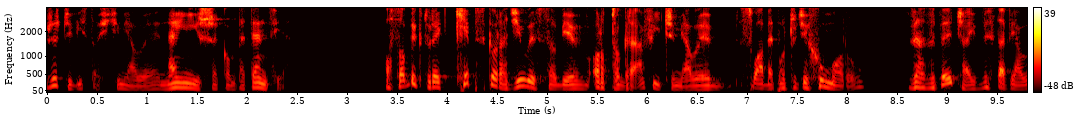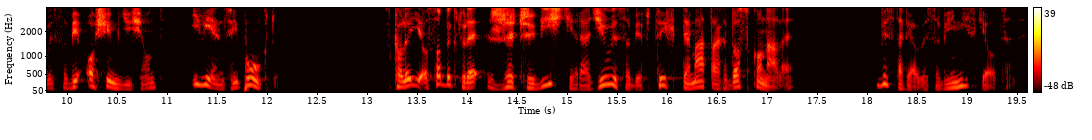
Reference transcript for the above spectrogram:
w rzeczywistości miały najniższe kompetencje. Osoby, które kiepsko radziły sobie w ortografii czy miały słabe poczucie humoru, zazwyczaj wystawiały sobie 80 i więcej punktów. Z kolei osoby, które rzeczywiście radziły sobie w tych tematach doskonale, wystawiały sobie niskie oceny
